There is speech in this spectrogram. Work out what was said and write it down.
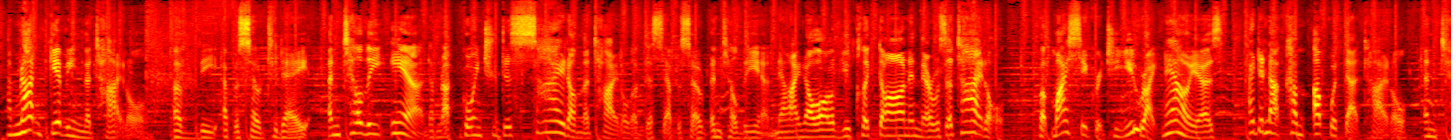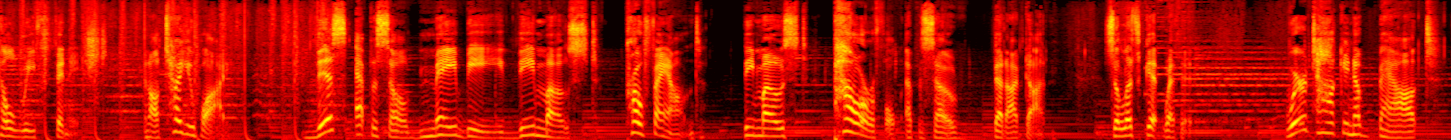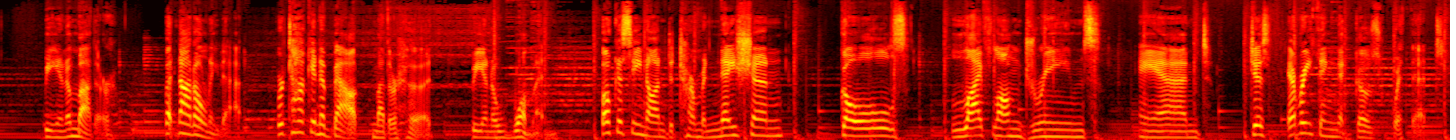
I'm not giving the title of the episode today until the end. I'm not going to decide on the title of this episode until the end. Now, I know all of you clicked on and there was a title, but my secret to you right now is I did not come up with that title until we finished. And I'll tell you why. This episode may be the most profound, the most powerful episode that I've done. So let's get with it. We're talking about being a mother. But not only that, we're talking about motherhood, being a woman, focusing on determination, goals, lifelong dreams, and just everything that goes with it.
